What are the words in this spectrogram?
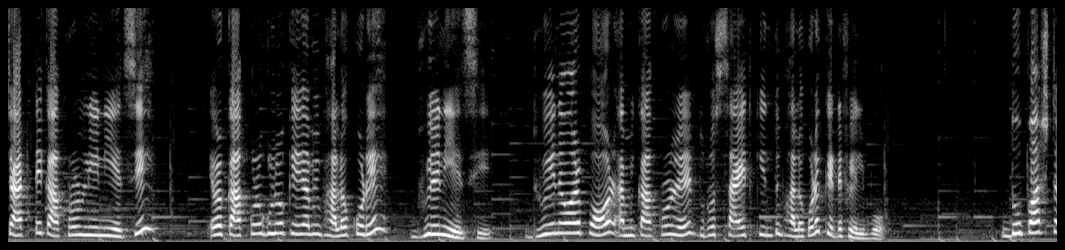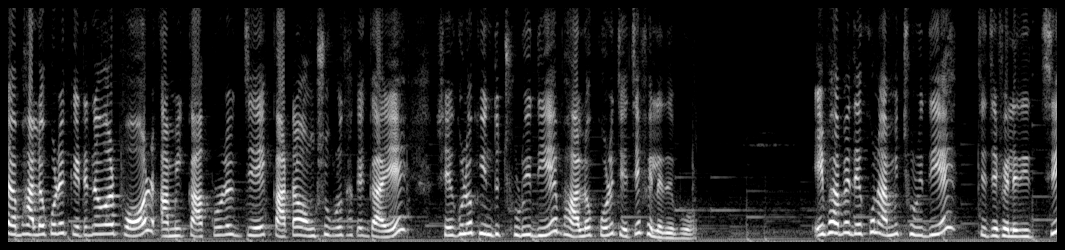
চারটে কাঁকরোল নিয়ে নিয়েছি। এবার কাঁকরোলগুলোকে আমি ভালো করে ধুয়ে নিয়েছি। ধুয়ে নেওয়ার পর আমি কাঁকরোলের দুটো সাইড কিন্তু ভালো করে কেটে ফেলব। দুপাশটা ভালো করে কেটে নেওয়ার পর আমি কাঁকরোলের যে কাটা অংশগুলো থাকে গায়ে, সেগুলো কিন্তু ছুরি দিয়ে ভালো করে চেঁচে ফেলে দেবো। এইভাবে দেখুন আমি ছুরি দিয়ে চেঁচে ফেলে দিচ্ছি।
